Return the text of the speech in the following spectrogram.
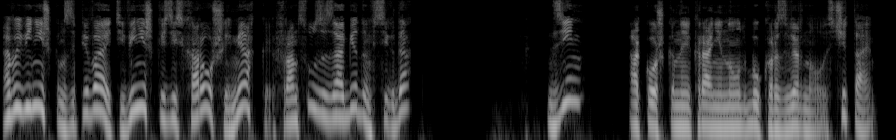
А вы винишком запиваете. Винишко здесь хорошее, мягкое. Французы за обедом всегда. Дзинь. Окошко на экране ноутбука развернулось. Читаем.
